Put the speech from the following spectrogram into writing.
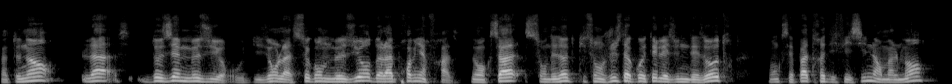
Maintenant, la deuxième mesure, ou disons la seconde mesure de la première phrase. Donc ça, ce sont des notes qui sont juste à côté les unes des autres, donc ce n'est pas très difficile normalement,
